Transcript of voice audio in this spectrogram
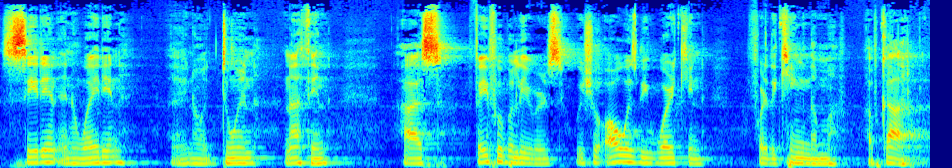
sitting and waiting, uh, you know, doing nothing. As faithful believers, we should always be working for the kingdom of God.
